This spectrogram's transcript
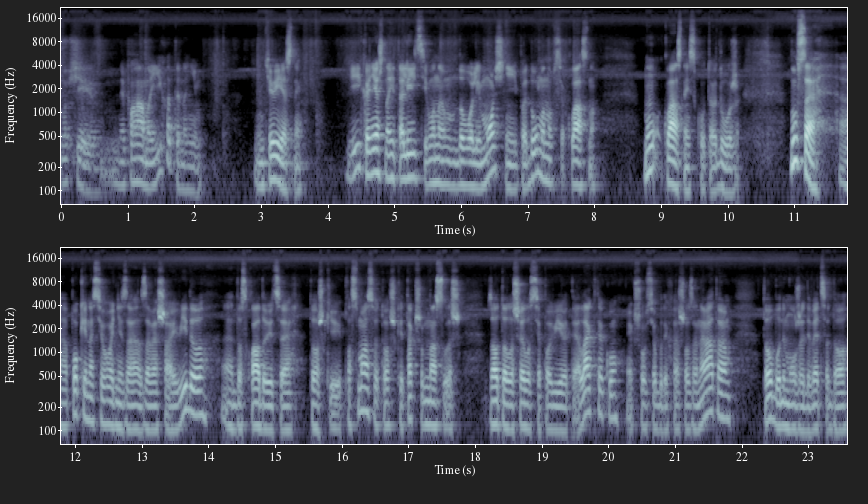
вообще, непогано їхати на нім. Інтересний. І, звісно, італійці, вони доволі мощні і придумано, все класно. Ну, класний скутер, дуже. Ну, все. Поки на сьогодні завершаю відео. Е, Доскладую це трошки пластмасу, трошки так, щоб нас лиш завтра лишилося повірити електрику. Якщо все буде хорошо з генератором, то будемо вже дивитися до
